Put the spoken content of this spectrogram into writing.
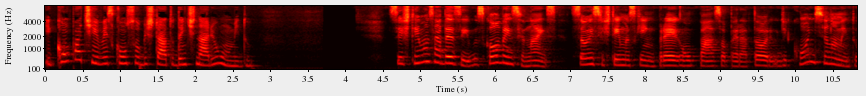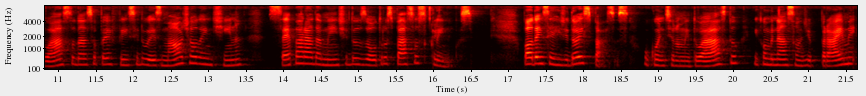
e compatíveis com o substrato dentinário úmido. Sistemas adesivos convencionais são os sistemas que empregam o passo operatório de condicionamento ácido da superfície do esmalte ou dentina separadamente dos outros passos clínicos. Podem ser de dois passos: o condicionamento ácido e combinação de primer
